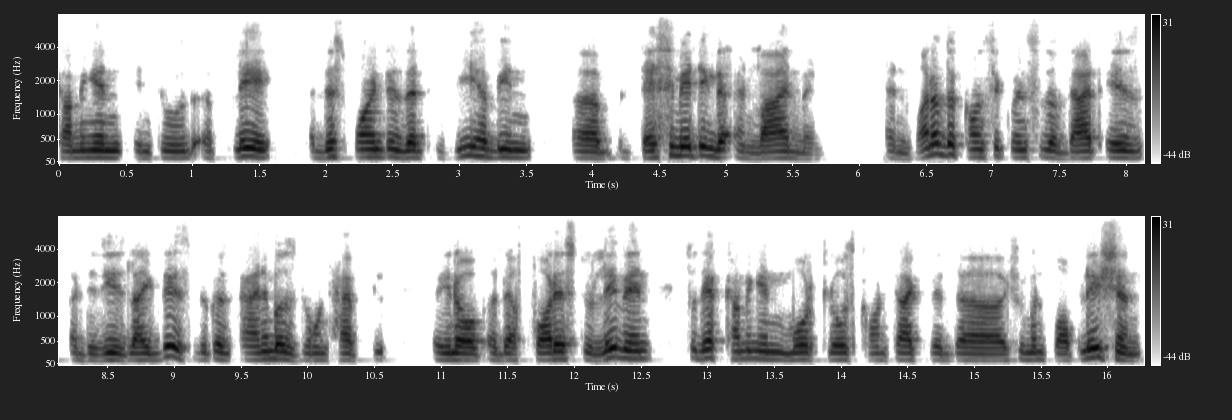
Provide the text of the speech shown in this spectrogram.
coming in into play at this point is that we have been uh, decimating the environment. And one of the consequences of that is a disease like this because animals don't have, you know, the forest to live in. So they're coming in more close contact with the human population.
